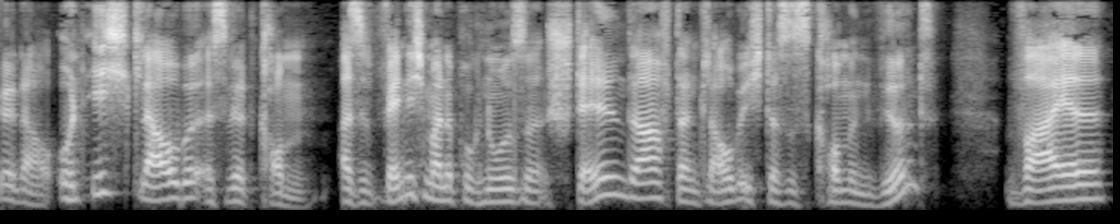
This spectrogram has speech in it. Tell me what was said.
Genau. Und ich glaube, es wird kommen. Also wenn ich meine Prognose stellen darf, dann glaube ich, dass es kommen wird, weil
